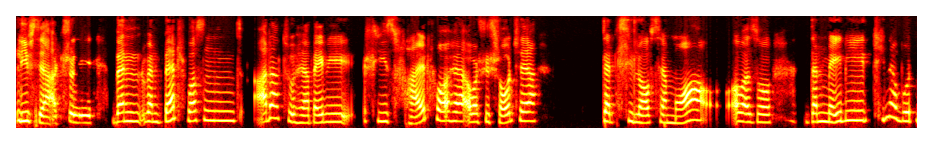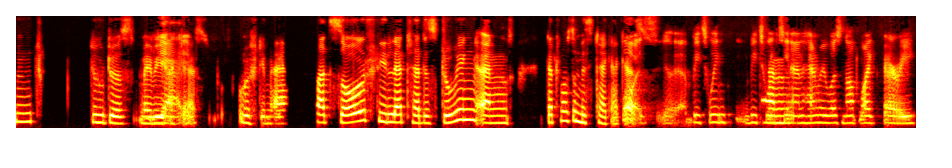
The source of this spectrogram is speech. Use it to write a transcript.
leaves her actually. When when Bette wasn't other to her, maybe she's fight for her or she showed her that she loves her more or so, then maybe Tina wouldn't do this, maybe Yeah, I guess, with the man. But so she let her this doing and that was a mistake, I guess. yeah, between between Um, Tina and Henry was not like very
